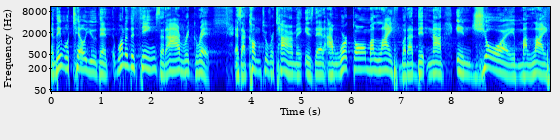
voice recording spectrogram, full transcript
And they will tell you that one of the things that I regret as I come to retirement is that I worked all my life, but I did not enjoy my life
